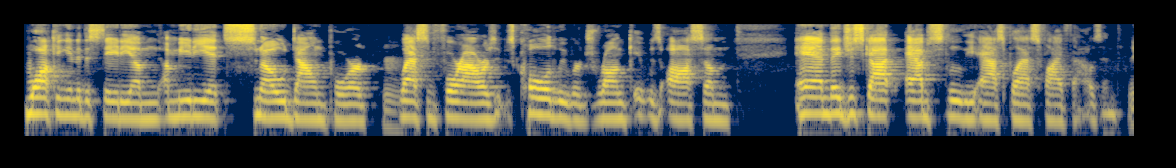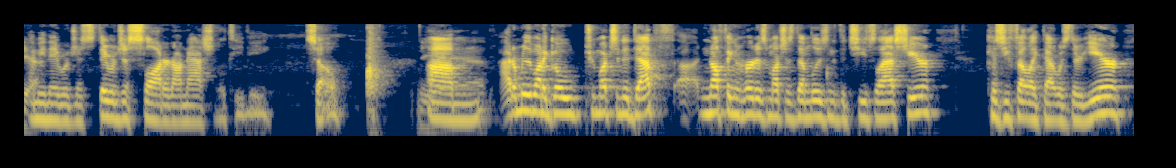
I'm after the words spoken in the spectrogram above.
Walking into the stadium, immediate snow downpour hmm. lasted four hours. It was cold. We were drunk. It was awesome, and they just got absolutely ass blast five thousand. Yeah. I mean, they were just they were just slaughtered on national TV. So, yeah. um, I don't really want to go too much into depth. Uh, nothing hurt as much as them losing to the Chiefs last year because you felt like that was their year.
